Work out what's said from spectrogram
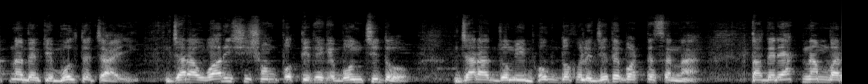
আপনাদেরকে বলতে চাই, যারা ওয়ারিশি সম্পত্তি থেকে বঞ্চিত, যারা জমি ভোগ দখলে যেতে পারতেছেন না, তাদের এক নাম্বার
